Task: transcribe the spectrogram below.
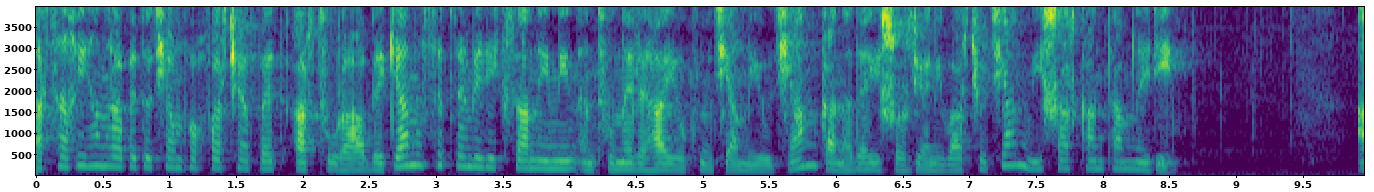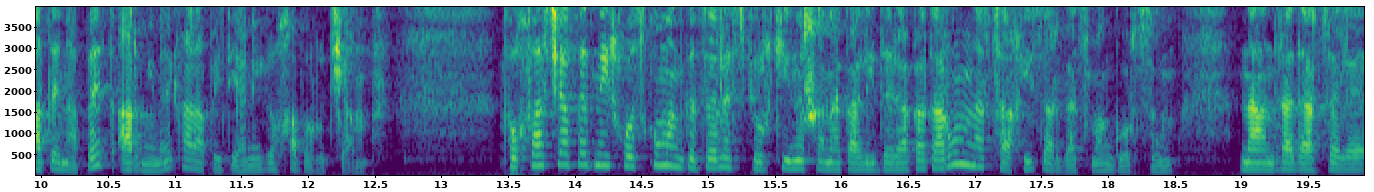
Արցախի հանրապետության փոխվարչապետ Արթուր Աբեկյանը սեպտեմբերի 29-ին ընդունել է հայ օգնության միության կանադայի շրջանի վարչության մի շարք անդամների։ Ատենապետ Արմինե Կարապետյանի գլխավորությամբ։ Փոխվարչապետն իր խոսքում ընդգծել է Սփյուռքի նշանակալի դերակատարումն Արցախի զարգացման գործում։ Նա անդրադարձել է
